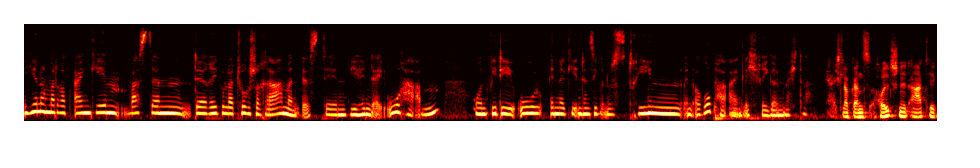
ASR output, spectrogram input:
hier nochmal darauf eingehen, was denn der regulatorische Rahmen ist, den wir in der EU haben und wie die EU energieintensive Industrien in Europa eigentlich regeln möchte. Ja, ich glaube, ganz holzschnittartig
